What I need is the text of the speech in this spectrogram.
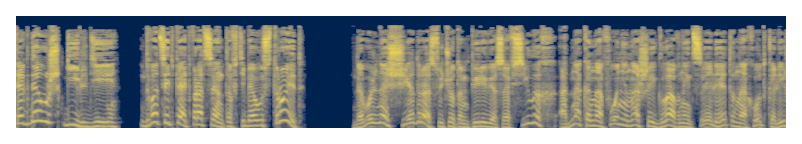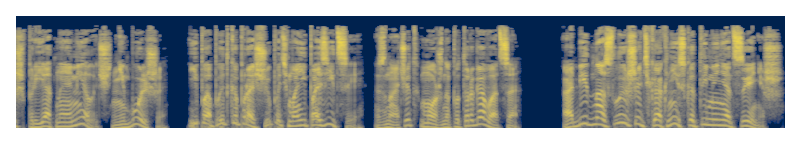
Тогда уж гильдии. 25% тебя устроит? Довольно щедро, с учетом перевеса в силах, однако на фоне нашей главной цели эта находка лишь приятная мелочь, не больше. И попытка прощупать мои позиции. Значит, можно поторговаться. Обидно слышать, как низко ты меня ценишь.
